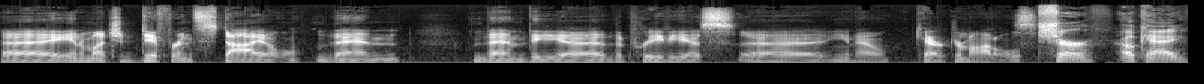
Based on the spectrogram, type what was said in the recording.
uh, in a much different style than than the uh, the previous uh, you know character models. Sure. Okay.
